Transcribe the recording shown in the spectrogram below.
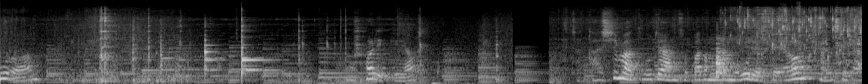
물은 어, 버릴게요. 자, 다시마 두 장 손바닥만 우렸어요. 한 시간.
